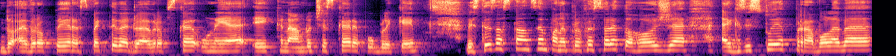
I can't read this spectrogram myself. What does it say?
do Evropy, respektive do Evropské unie i k nám do České republiky. Vy jste zastáncem, pane profesore, toho, že existuje pravolevé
